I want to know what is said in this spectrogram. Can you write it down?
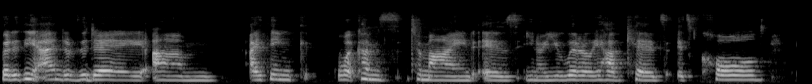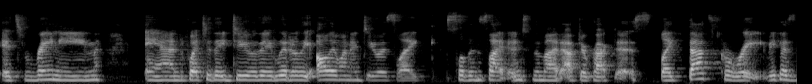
but at the end of the day um, i think what comes to mind is you know you literally have kids it's cold it's raining and what do they do? They literally all they want to do is like slip and slide into the mud after practice. Like that's great because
